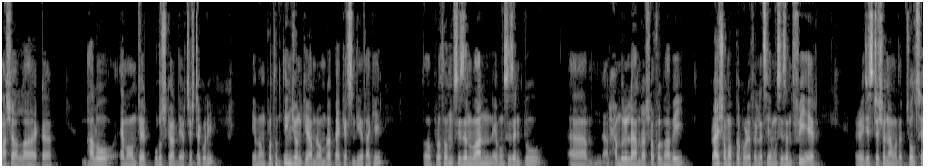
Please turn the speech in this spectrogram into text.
মাশাআল্লাহ একটা ভালো অ্যামাউন্টের পুরস্কার দেওয়ার চেষ্টা করি। এবং প্রথম তিনজনকে আমরা আমরা প্যাকেজ দিয়ে থাকি। তো প্রথম সিজন ওয়ান এবং সিজন টু আলহামদুলিল্লাহ আমরা সফলভাবেই প্রায় সমাপ্ত করে ফেলেছি এবং সিজন থ্রি এর রেজিস্ট্রেশন আমাদের চলছে।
